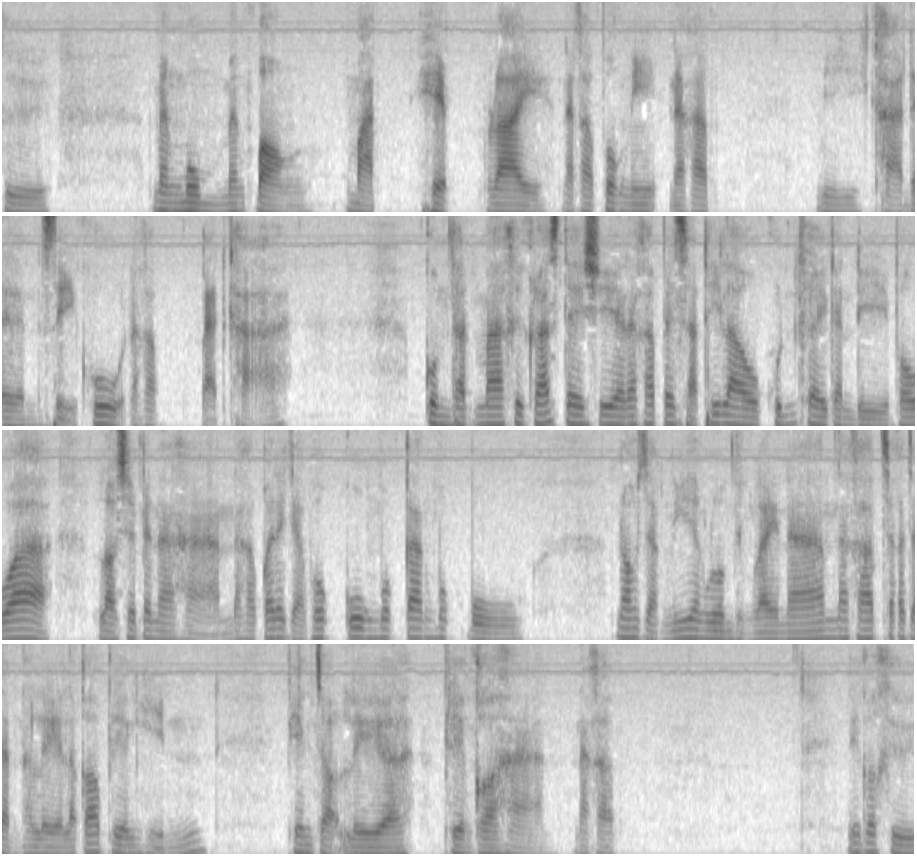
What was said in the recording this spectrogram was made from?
คือแมงมุม แมงป่อง หมัด เห็บไรนะครับ พวกนี้นะครับ มีขาเดิน 4 คู่นะครับ 8 ขา กลุ่มถัดมาคือคลาสเตเชียนะครับ เป็นสัตว์ที่เราคุ้นเคยกันดี เพราะว่าเราใช้เป็นอาหารนะครับ ก็ได้แก่พวกกุ้ง พวกกั้ง พวกปู นอกจากนี้ยังรวมถึงไรน้ำนะครับจักรจั่นทะเล แล้วก็เพลียงหิน เพียงเจาะเรือ เพลียงคอหานนะครับ นี่ก็คือ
